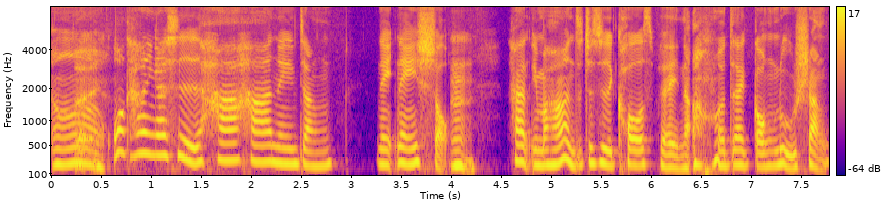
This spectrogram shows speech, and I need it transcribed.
嗯，我看应该是哈哈那一张那那一首，嗯，他你们好像就是 cosplay，然后在公路上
